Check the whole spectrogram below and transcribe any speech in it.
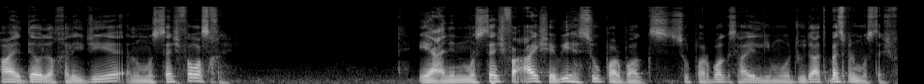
هاي الدولة الخليجية المستشفى وسخة. يعني المستشفى عايشة بيها superbugs superbugs هاي اللي موجودات بس بالمستشفى.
